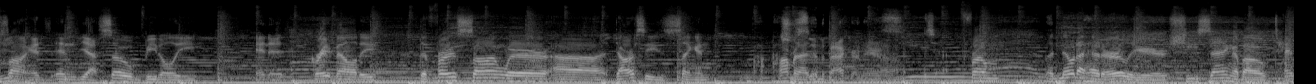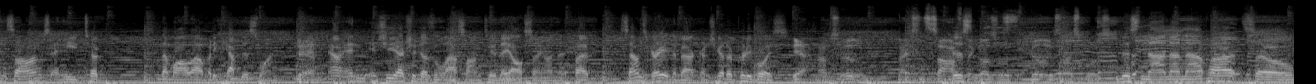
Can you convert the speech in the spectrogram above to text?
song. It's and yeah, so Beatley in it. Great melody. The first song where uh, Darcy's singing, h- She's in the background here, huh? from a note I had earlier, she sang about 10 songs and he took them all out, but he kept this one. Yeah. And, uh, and, and she actually does the last song too. They all sing on it. But sounds great in the background. She's got a pretty voice. Yeah, absolutely. Nice and soft. This- that goes with Billy's, I suppose. This na na na part, so.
